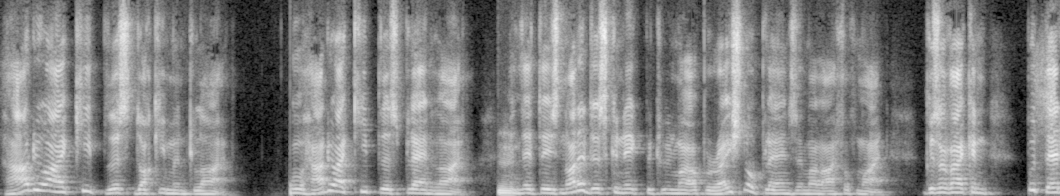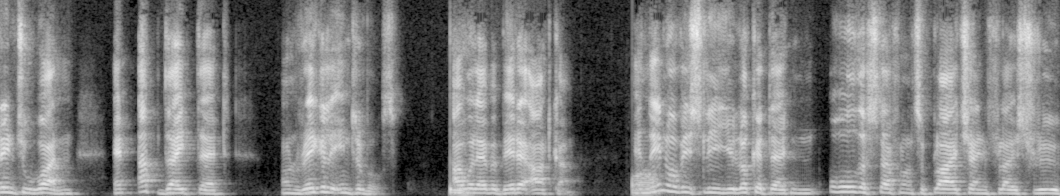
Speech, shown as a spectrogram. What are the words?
how do I keep this document live? Well, how do I keep this plan live? Mm. And that there's not a disconnect between my operational plans and my life of mine. Because if I can put that into one, and update that on regular intervals, I hmm. will have a better outcome. Wow. And then obviously you look at that and all the stuff on supply chain flows through,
